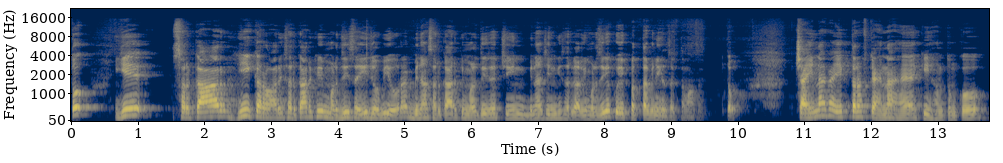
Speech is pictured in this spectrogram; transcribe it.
तो ये सरकार ही करवा रही, सरकार की मर्ज़ी से ही जो भी हो रहा है, बिना सरकार की मर्ज़ी से, चीन, बिना चीन की सरकार की मर्ज़ी के कोई एक पत्ता भी नहीं हिल सकता वहाँ पे। तो चाइना का एक तरफ़ कहना है कि हम तुमको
